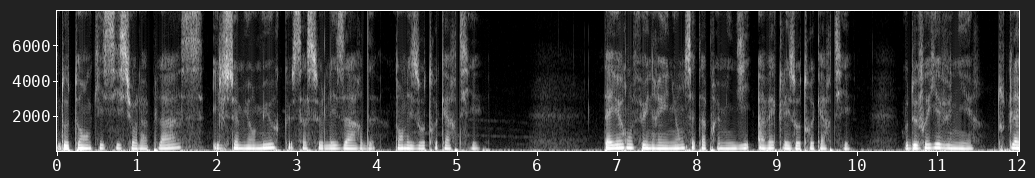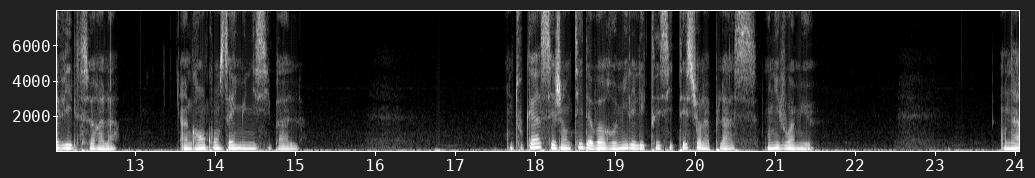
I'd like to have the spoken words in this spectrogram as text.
D'autant qu'ici sur la place, il se murmure que ça se lézarde dans les autres quartiers. D'ailleurs, on fait une réunion cet après-midi avec les autres quartiers. Vous devriez venir, toute la ville sera là. Un grand conseil municipal. En tout cas, c'est gentil d'avoir remis l'électricité sur la place, on y voit mieux. On a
